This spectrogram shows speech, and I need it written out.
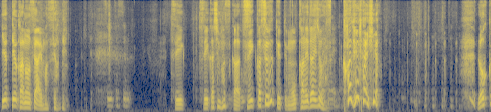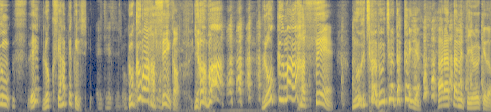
言ってる可能性ありますよね。追加する追追加しますか？追加するって言ってもお金大丈夫ですか？金ないやん。六え ?6800 円でしたっけ？え違う違う6万8000円か。やば !6 万8000円むちゃむちゃ高いやん。改めて言うけど。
